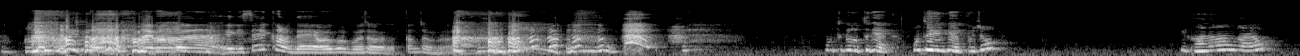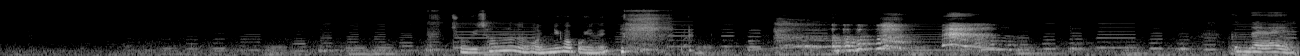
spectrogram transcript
아니 방금 여기 셀카로 내 얼굴 보여서 깜짝 놀랐어. 어떻게 어떻게 어떻게 이렇게 예쁘죠? 이 가능한가요? 저기 창문은 언니가 보이네. 근데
